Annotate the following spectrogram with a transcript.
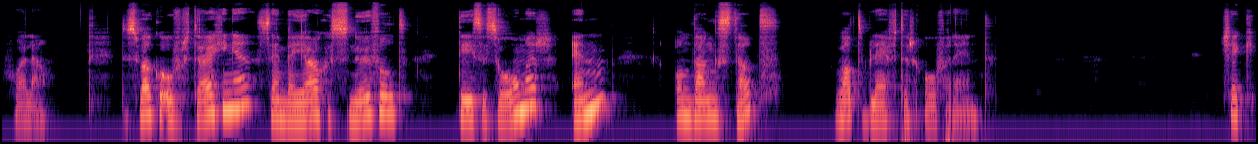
Voilà. Dus welke overtuigingen zijn bij jou gesneuveld deze zomer en, ondanks dat, wat blijft er overeind? Check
